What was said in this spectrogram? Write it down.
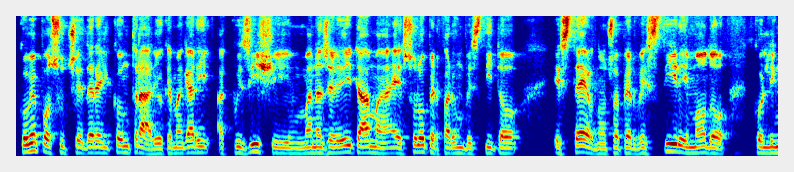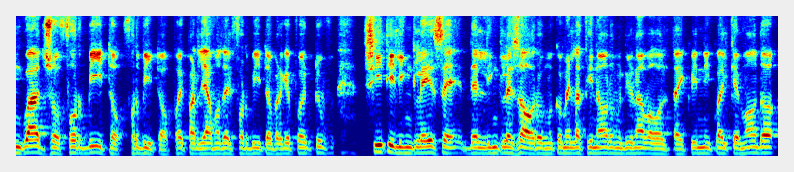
come può succedere il contrario, che magari acquisisci managerialità ma è solo per fare un vestito esterno, cioè per vestire in modo col linguaggio forbito, forbito, poi parliamo del forbito perché poi tu citi l'inglese dell'inglesorum come il latinorum di una volta e quindi in qualche modo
